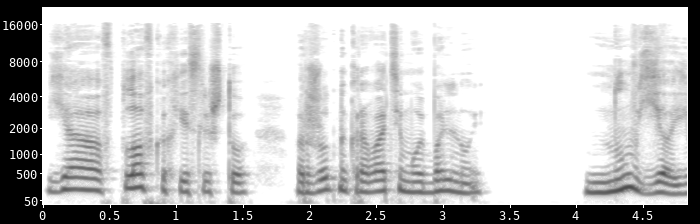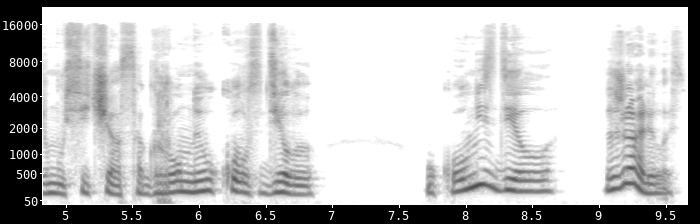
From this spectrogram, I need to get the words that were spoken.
Я в плавках, если что, ржет на кровати мой больной. Ну, я ему сейчас огромный укол сделаю. Укол не сделала, сжалилась,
